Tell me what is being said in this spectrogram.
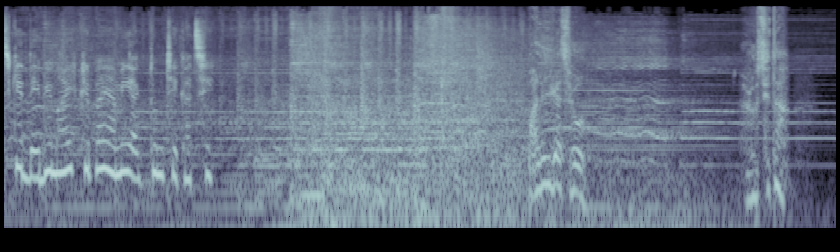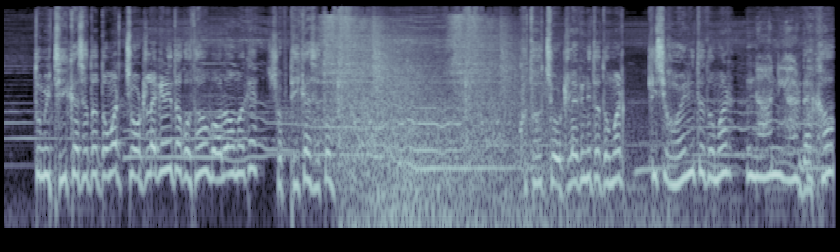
আজকে দেবী মায়ের কৃপায় আমি একদম ঠিক আছি। পালিয়ে গেছে ও। রুচিতা তুমি ঠিক আছো তো? তোমার চোট লাগেনি তো? কোথাও বলো আমাকে। সব ঠিক আছে তো? কোথাও চোট লাগেনি তো? তোমার কিছু হয়নি তো তোমার? না নিহার। দেখাও।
